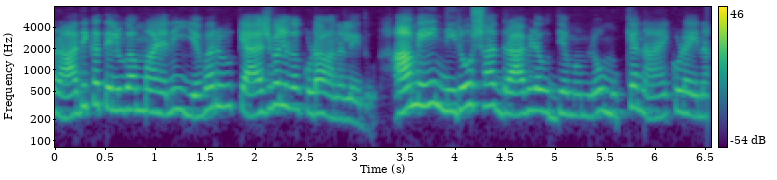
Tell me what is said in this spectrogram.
రాధిక తెలుగు అమ్మాయని ఎవరు క్యాజువల్గా కూడా అనలేదు. ఆమె నిరోష ద్రావిడ ఉద్యమంలో ముఖ్య నాయకుడైన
